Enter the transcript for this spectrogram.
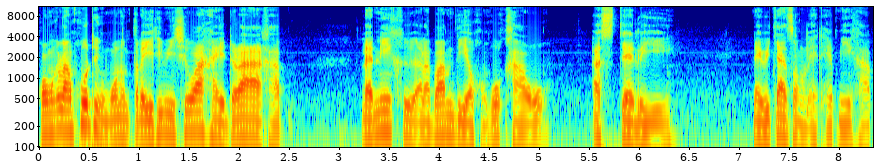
ผมกำลังพูดถึงวงดนตรีที่มีชื่อว่าไฮดราครับ และนี่คืออัลบั้มเดียวของพวกเขาอัสเจรีในวิจารณ์ส่งเลเทปนี้ครับ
